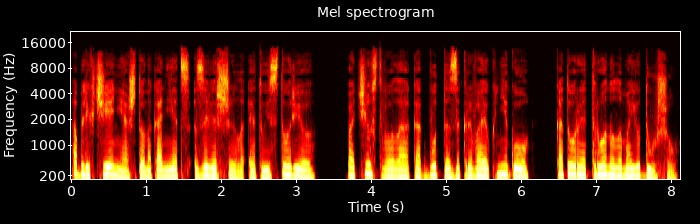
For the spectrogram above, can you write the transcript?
облегчение, что, наконец, завершило эту историю, почувствовала, как будто закрываю книгу, которая тронула мою душу.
